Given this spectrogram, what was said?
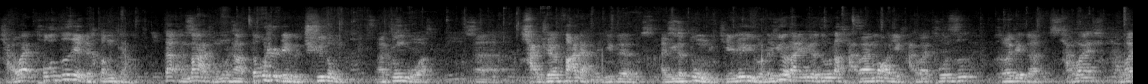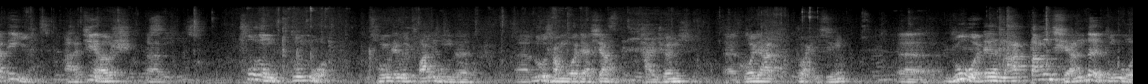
海外投资这个增强，在很大程度上都是这个驱动啊中国。呃，海权发展的一个啊一个动力，也就有了越来越多的海外贸易、海外投资和这个海外海外利益啊，进而使呃触动中国从这个传统的呃陆权国家向海权呃国家转型。呃，如果这个拿当前的中国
